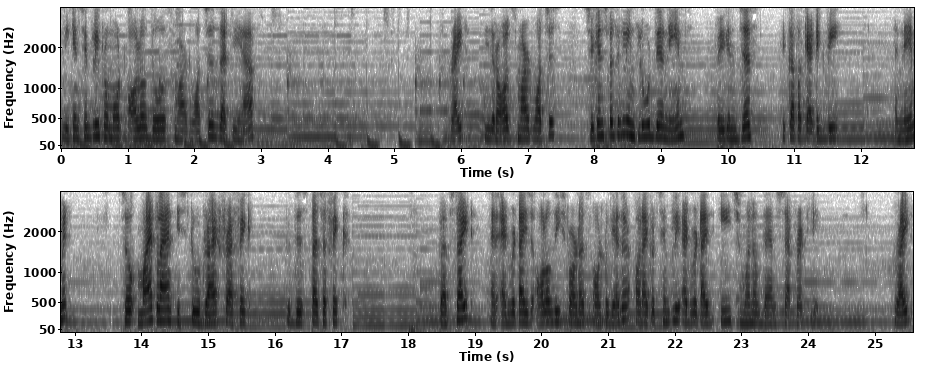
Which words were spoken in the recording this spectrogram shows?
we can simply promote all of those smartwatches that we have right? These are all smartwatches so you can specifically include their names. But you can just pick up a category and name it. So my plan is to drive traffic to this specific website and advertise all of these products all together or I could simply advertise each one of them separately. Right?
